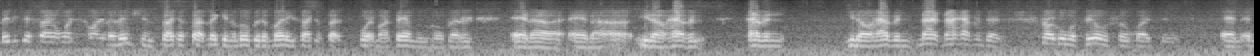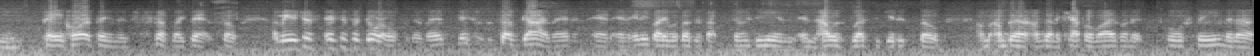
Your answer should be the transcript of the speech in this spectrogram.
maybe just find one organization so I can start making a little bit of money, so I can start supporting my family a little better, and uh, and uh, you know having having you know having not not having to struggle with bills so much and and, and paying car payments and stuff like that. So I mean, it's just it's just a door opener, man. Jason's a tough guy, man, and, and, and anybody would love this opportunity, and, and I was blessed to get it. So I'm, I'm gonna I'm gonna capitalize on it full steam. And uh,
